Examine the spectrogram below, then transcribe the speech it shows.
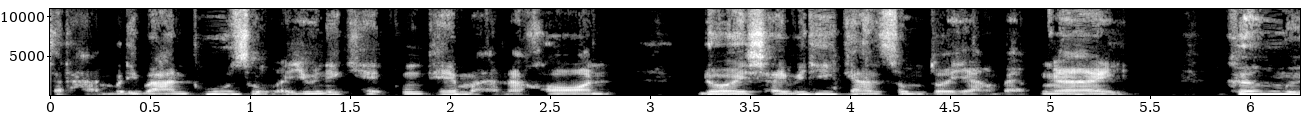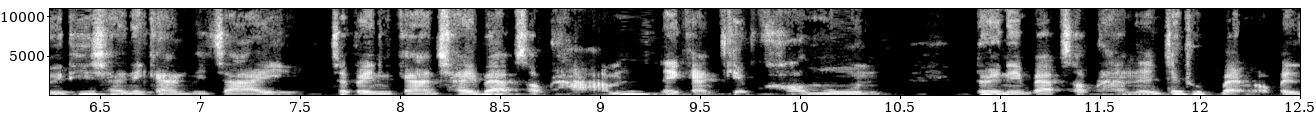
สถานบริบาลผู้สูงอายุในเขตกรุงเทพมหานคร โดยใช้วิธีการสุ่มตัวอย่างแบบง่าย เครื่องมือที่ใช้ในการวิจัย จะเป็นการใช้แบบสอบถามในการเก็บข้อมูล โดยในแบบสอบถามนั้นจะถูกแบ่งออกเป็น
